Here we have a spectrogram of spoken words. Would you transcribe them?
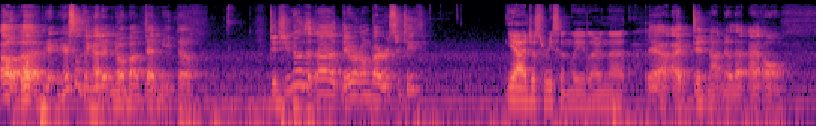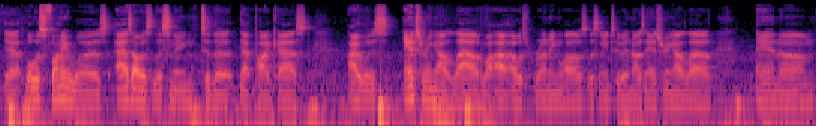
Oh, uh, here's something I didn't know about Dead Meat though. Did you know that uh, they were owned by Rooster Teeth? Yeah, I just recently learned that. Yeah, I did not know that at all. Yeah, what was funny was as I was listening to the that podcast, I was answering out loud while I, I was running while I was listening to it, and I was answering out loud, and um.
